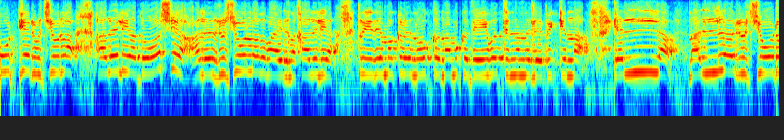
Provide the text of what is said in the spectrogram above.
കൂട്ടിയ രുചിയുള്ള ഹലലിയ ദോശ അല രുചിയുള്ളതുമായിരുന്നു. ഹലലിയ പ്രീതി മക്കളെ നോക്ക് നമുക്ക് ദൈവത്തിൽ നിന്ന് ലഭിക്കുന്ന എല്ലാം നല്ല രുചിയോട്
